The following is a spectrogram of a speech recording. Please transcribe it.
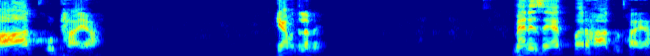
ہاتھ اٹھایا۔ کیا مطلب ہے؟ میں نے زید پر ہاتھ اٹھایا۔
